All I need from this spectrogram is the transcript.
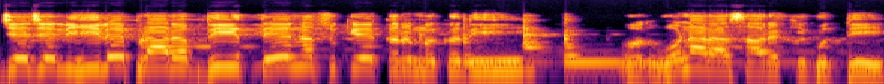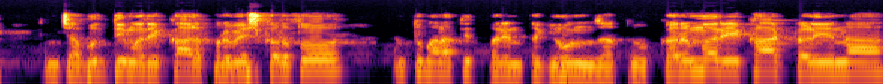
जे जे लिहिले प्रारब्धी ते न चुके कर्म कधी. हो- होणारा सारखी बुद्धी तुमच्या बुद्धीमध्ये काळ प्रवेश करतो आणि तुम्हाला तिथपर्यंत घेऊन जातो. कर्मरेखा रेखा टळीना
